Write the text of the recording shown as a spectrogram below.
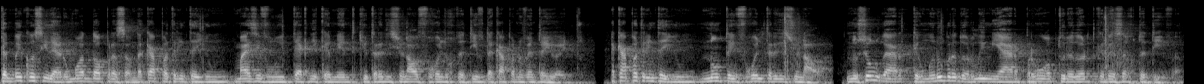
Também considero o modo de operação da K31 mais evoluído tecnicamente que o tradicional ferrolho rotativo da K98. A K31 não tem ferrolho tradicional. No seu lugar, tem um manobrador linear para um obturador de cabeça rotativa.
